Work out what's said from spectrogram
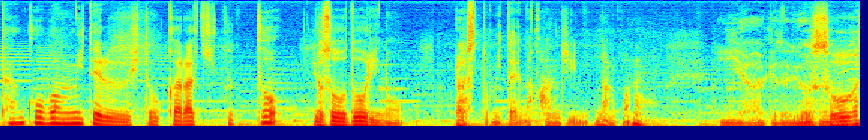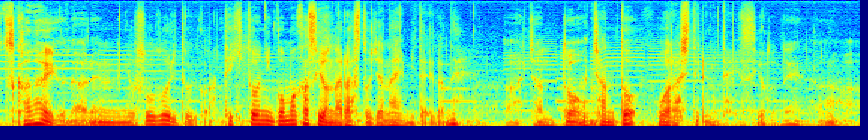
単行本見てる人から聞くと予想通りのラストみたいな感じなのかないやーけど予想がつかないよね、あれ。うん、予想通りというか適当にごまかすようなラストじゃないみたいだねあ、ちゃんと。ちゃんと終わらしてるみたいですよとね。うん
